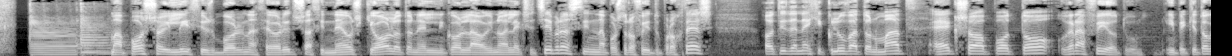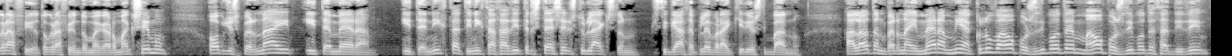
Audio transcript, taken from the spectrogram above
Μα πόσο ηλίθιου μπορεί να θεωρεί τους Αθηναίους και όλο τον ελληνικό λαό. Είναι ο Αλέξη Τσίπρας στην αποστροφή του προχθές ότι δεν έχει κλούβα τον ΜΑΤ έξω από το γραφείο του. Είπε και το γραφείο. Το γραφείο είναι το Μέγαρο Μαξίμου. Όποιος περνάει, είτε μέρα είτε νύχτα, τη νύχτα θα δει τρει-τέσσερι τουλάχιστον στην κάθε πλευρά, κυρίως στην πάνω. Αλλά όταν περνάει η μέρα, μία κλούβα οπωσδήποτε, μα οπωσδήποτε θα τη δει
